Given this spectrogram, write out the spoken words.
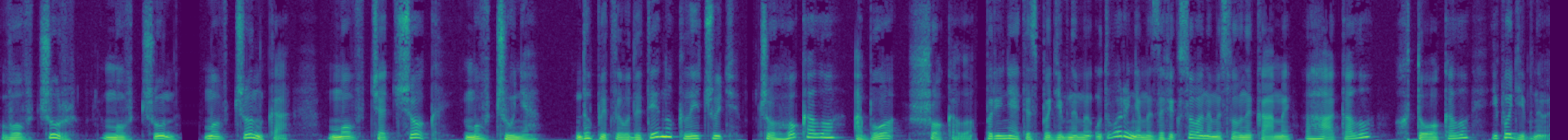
вовчур, мовчун, мовчунка, мовчачок, мовчуня. Допитливу дитину кличуть чогокало або шокало. Порівняйте з подібними утвореннями, зафіксованими словниками гакало, хтокало і подібними.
